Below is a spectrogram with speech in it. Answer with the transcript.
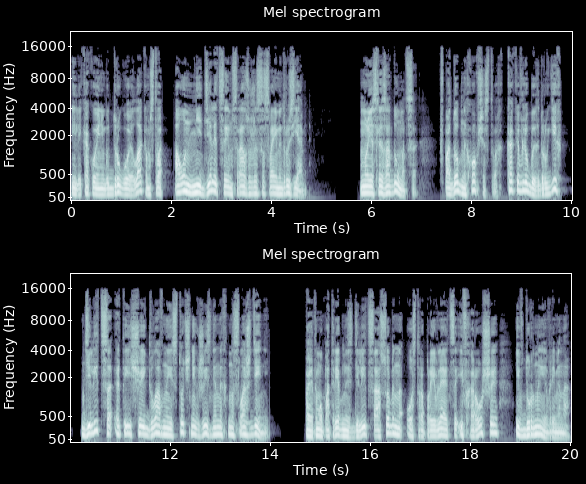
или какое-нибудь другое лакомство, а он не делится им сразу же со своими друзьями. Но если задуматься, в подобных обществах, как и в любых других, делиться – это еще и главный источник жизненных наслаждений. Поэтому потребность делиться особенно остро проявляется и в хорошие, и в дурные времена.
